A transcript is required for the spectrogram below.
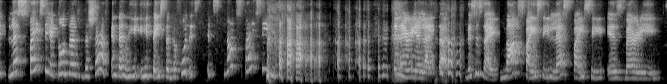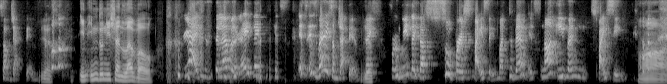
it less spicy I told the, the chef and then he, he tasted the food it's it's not spicy then I realized that this is like not spicy less spicy is very subjective yes. In Indonesian level. yeah it's the level right like it's it's it's very subjective like Yes. for me like that's super spicy but to them it's not even spicy Ah.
